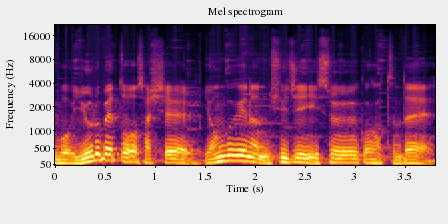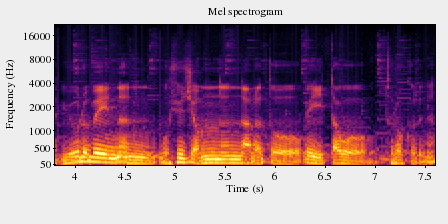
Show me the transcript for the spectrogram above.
뭐 유럽에 또 사실 영국에는 휴지 있을 것 같은데 유럽에 있는 뭐 휴지 없는 나라도 꽤 있다고 들었거든요.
